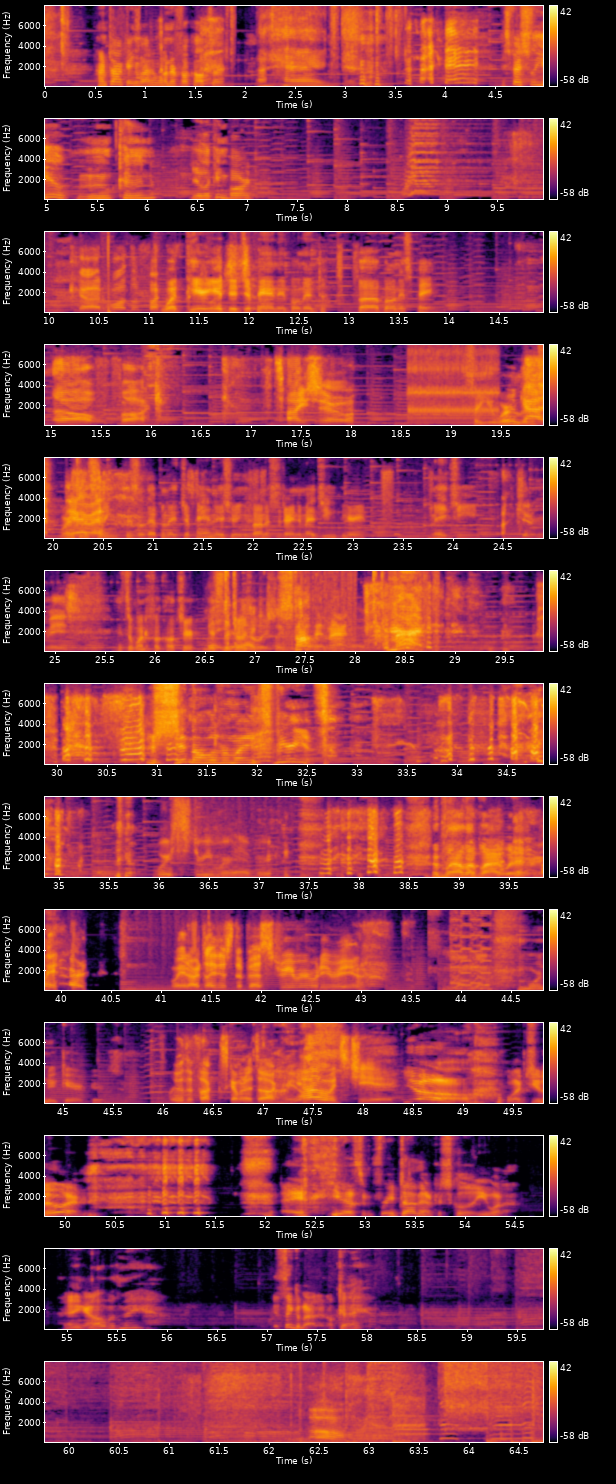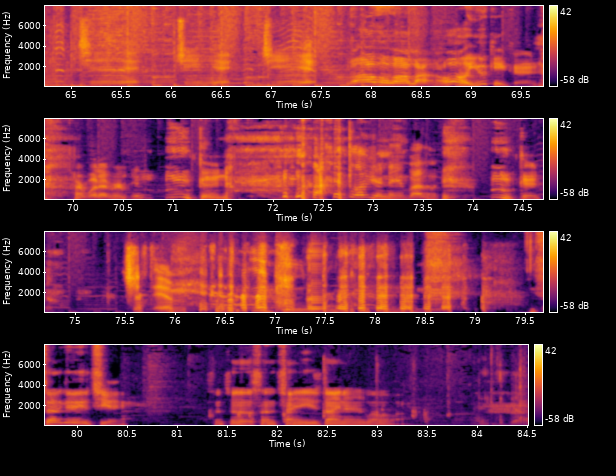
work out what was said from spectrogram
I'm talking about a wonderful culture. A hang. Especially you, mm, Kun. You're looking bored. God, what the fuck? What is the period did? Japan implement uh, bonus pay? Oh fuck. Taisho. So you were li weren't damn it. listening. This will definitely Japan issuing bonuses during the Meiji period. Meiji. Fucking Meiji. It's a wonderful culture. Matt, it's the joys of life. Stop it, retarded, Matt! guys. Matt! Sorry. You're shitting all over my experience. Worst streamer ever. blah blah blah. Whatever. Wait, aren't, wait, aren't I just the best streamer? What do you mean? No, no. More new characters. Who the fuck's coming to talk to me? Ah, oh, yes. Oh, it's Chie. Yo, what you doing? hey, you have some free time after school. You wanna hang out with me? You think about it, okay? Oh man. Blah blah blah blah. Oh, Yuki-kun or whatever. Mm, Mm-kun. I love your name, by the way. Mm-kun. Just M. Saturday Chie. Such a some Chinese diner. Blah blah blah.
